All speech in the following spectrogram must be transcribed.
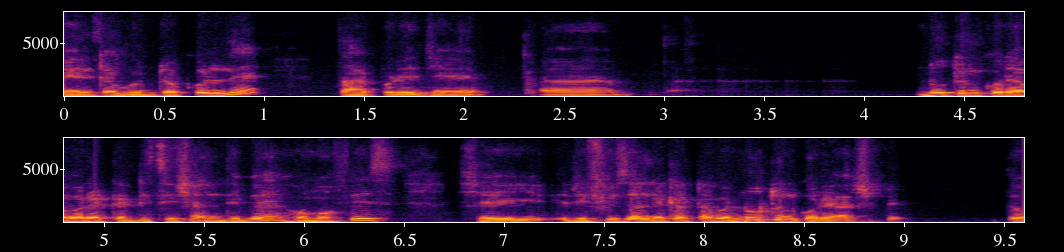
বেলটা উইথড্র করলে তারপরে যে নতুন করে আবার একটা ডিসিশন দিবে হোম অফিস সেই রিফিউজাল লেটারটা আবার নতুন করে আসবে। তো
